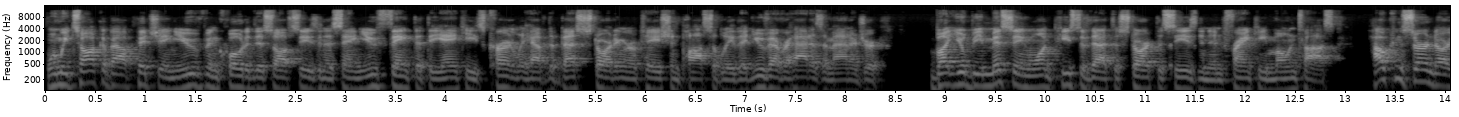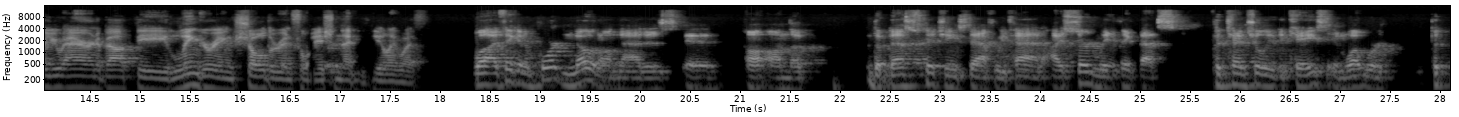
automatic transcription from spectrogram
When we talk about pitching, you've been quoted this offseason as saying you think that the Yankees currently have the best starting rotation possibly that you've ever had as a manager, but you'll be missing one piece of that to start the season in Frankie Montas. How concerned are you, Aaron, about the lingering shoulder inflammation that he's dealing with? Well, I think an important note on that is uh, on the the best pitching staff we've had. I certainly think that's potentially the case in what we're p-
